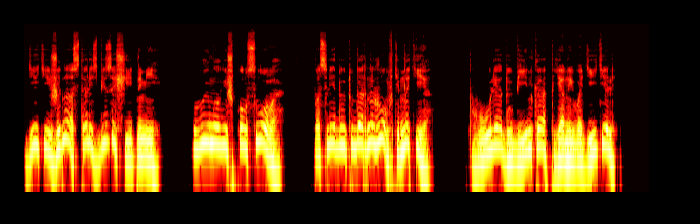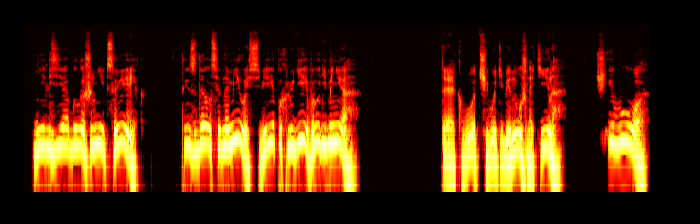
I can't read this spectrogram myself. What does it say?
дети и жена остались беззащитными. Вымолвишь полслова, последует удар ножом в темноте. Пуля, дубинка, пьяный водитель. Нельзя было жениться, Эрик. Ты сдался на милость свирепых людей вроде меня. Так вот, чего тебе нужно, Тина? Чего?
